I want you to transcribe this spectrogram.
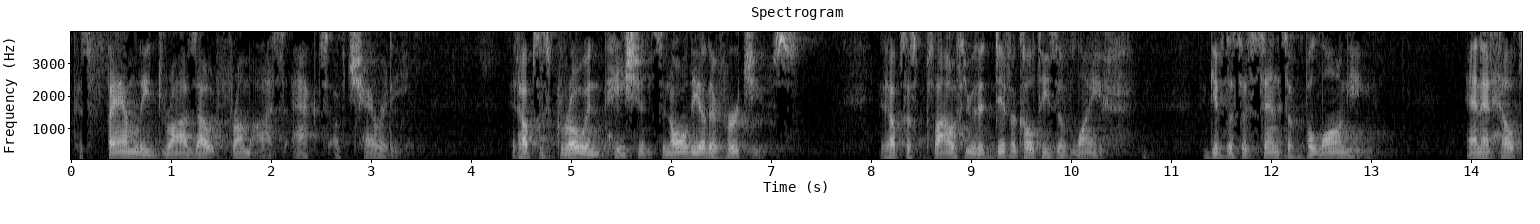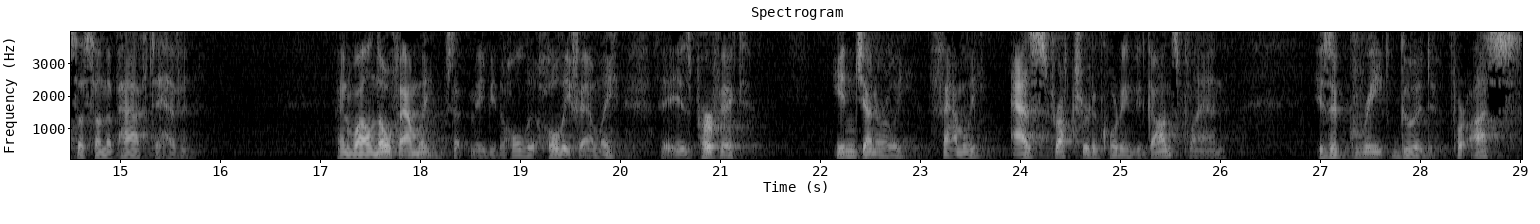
because family draws out from us acts of charity. It helps us grow in patience and all the other virtues. It helps us plow through the difficulties of life. It gives us a sense of belonging, and it helps us on the path to heaven. And while no family, except maybe the Holy, Holy Family, is perfect, in generally, family, as structured according to God's plan, is a great good for us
